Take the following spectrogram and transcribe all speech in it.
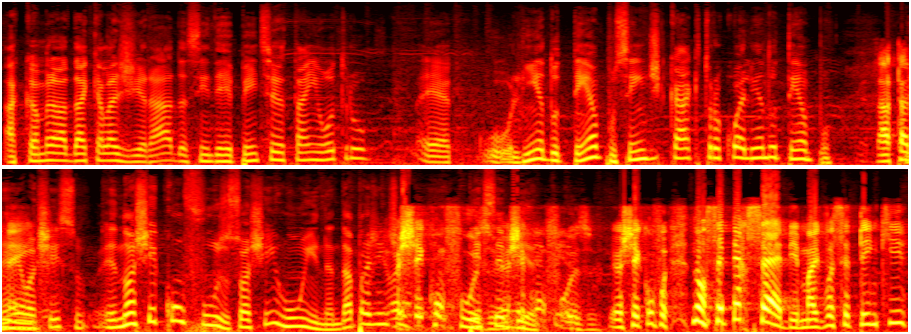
a câmera ela dá aquela girada assim, de repente você já tá em outro é, linha do tempo, sem indicar que trocou a linha do tempo. Exatamente. Né? Eu achei isso. Eu não achei confuso, só achei ruim, né? Dá pra gente. Eu achei confuso, eu achei confuso. Eu achei confuso. Não, você percebe, mas você tem que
